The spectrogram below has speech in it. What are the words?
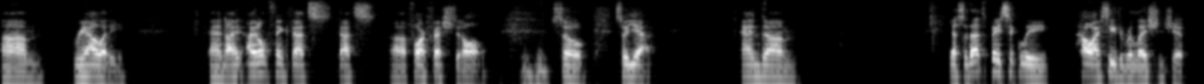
um, reality. And I, I don't think that's that's uh, far fetched at all. Mhm. So so yeah, and um, yeah, so that's basically how I see the relationship.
